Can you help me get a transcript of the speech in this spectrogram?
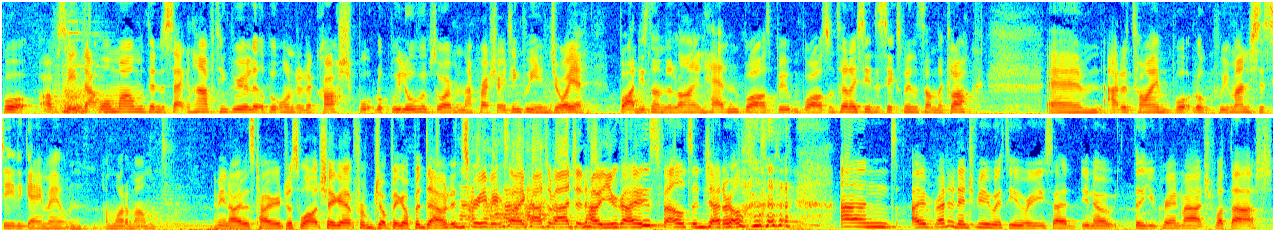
But obviously, that one moment in the second half, I think we were a little bit under the cosh. But look, we love absorbing that pressure. I think we enjoy it. Bodies on the line, heading balls, booting balls, until I seen the six minutes on the clock um, at a time. But look, we managed to see the game out, and, and what a moment. I mean, I was tired just watching it from jumping up and down and screaming, so I can't imagine how you guys felt in general. and I read an interview with you where you said, you know, the Ukraine match, what that,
